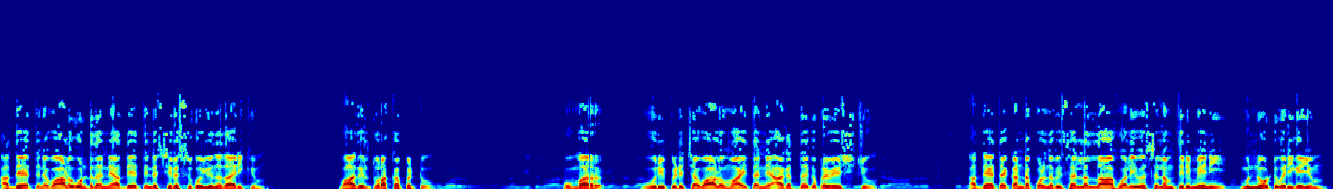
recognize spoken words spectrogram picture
അദ്ദേഹത്തിന്റെ വാളുകൊണ്ട് തന്നെ അദ്ദേഹത്തിന്റെ ശിരസ് കൊയ്യുന്നതായിരിക്കും. വാതിൽ തുറക്കപ്പെട്ടു. ഉമർ ഊരിപ്പിടിച്ച വാളുമായി തന്നെ അകത്തേക്ക് പ്രവേശിച്ചു. അദ്ദേഹത്തെ കണ്ടപ്പോൾ നബി സല്ലാഹു അലൈവസ്ലം തിരുമേനി മുന്നോട്ട് വരികയും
